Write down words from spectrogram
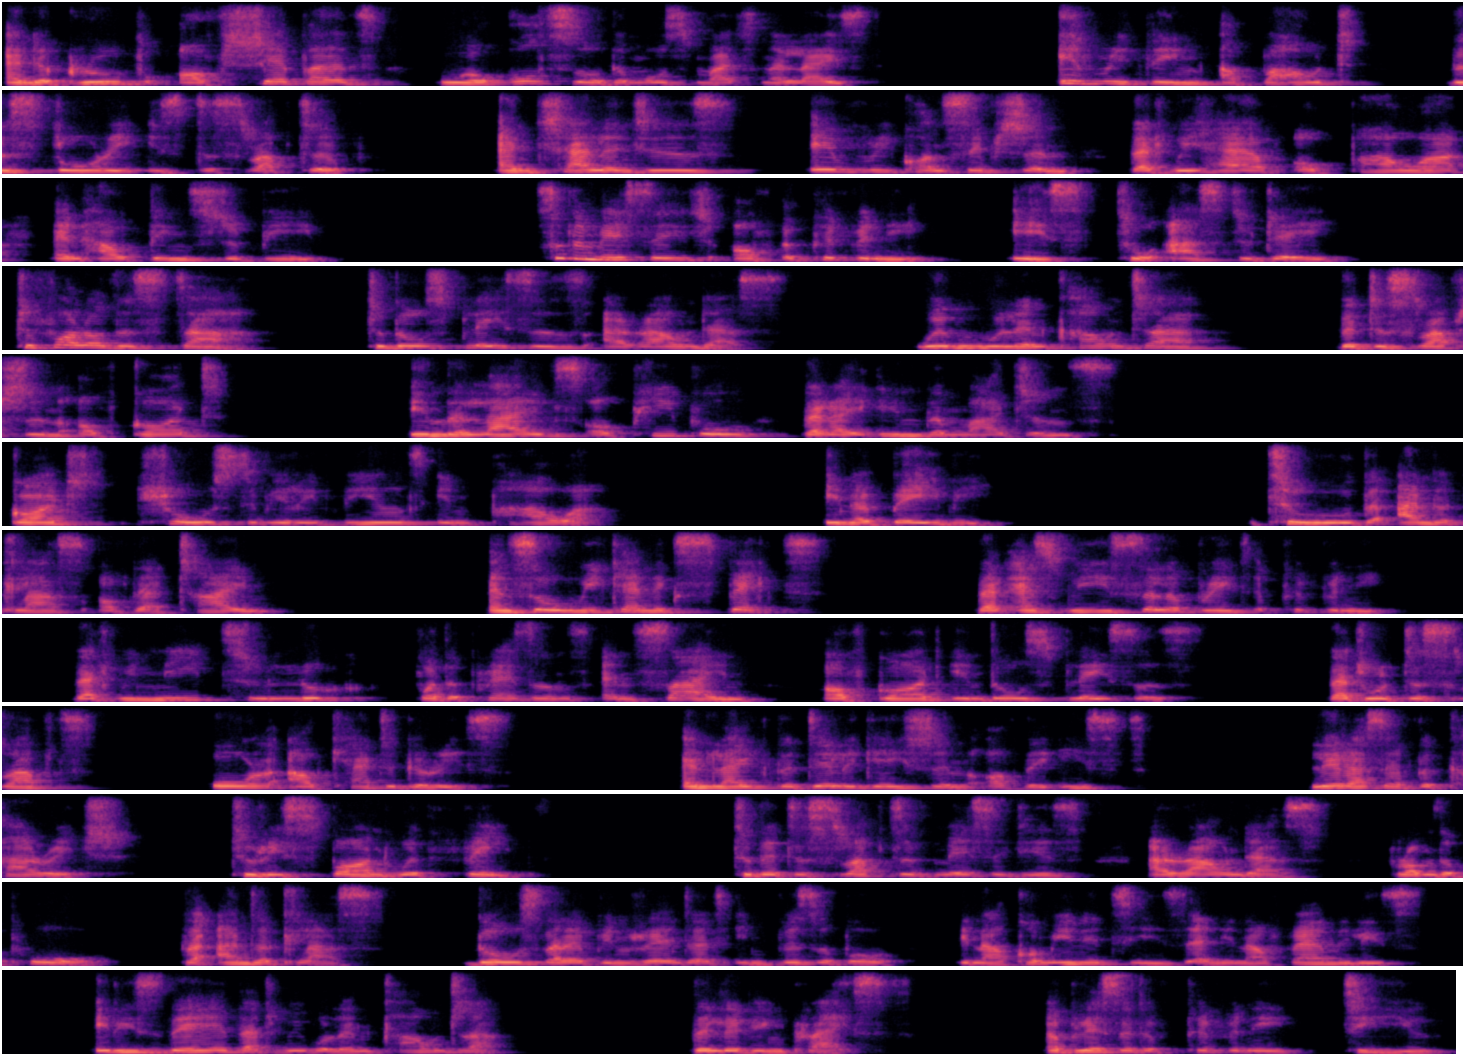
and a group of shepherds who were also the most marginalized. Everything about the story is disruptive and challenges every conception that we have of power and how things should be. So, the message of Epiphany is to us today to follow the star to those places around us where we will encounter the disruption of God in the lives of people that are in the margins. God chose to be revealed in power in a baby to the underclass of that time. And so we can expect that as we celebrate Epiphany, that we need to look for the presence and sign of God in those places that will disrupt all our categories. And like the delegation of the East, let us have the courage to respond with faith to the disruptive messages around us from the poor, the underclass, those that have been rendered invisible in our communities and in our families. It is there that we will encounter the living Christ. A blessed epiphany to you.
